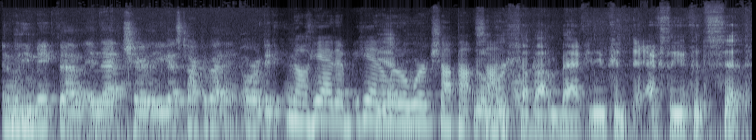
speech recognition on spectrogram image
And would he make them in that chair that you guys talked about, or did he? Have No, he had a he had a Yeah. little workshop little outside. workshop out and back, and you could actually you could sit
